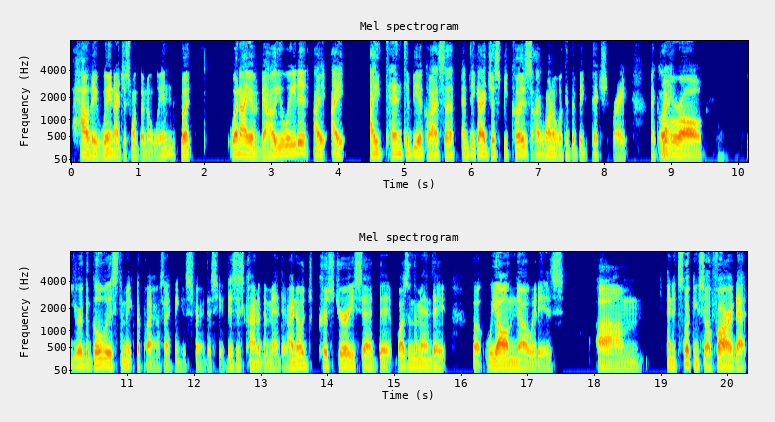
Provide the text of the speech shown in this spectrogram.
how they win. I just want them to win. But when I evaluate it, I I I tend to be a glass half empty guy just because I want to look at the big picture, right? Like right. overall, your the goal is to make the playoffs. I think is fair this year. This is kind of the mandate. I know Chris Drury said that it wasn't the mandate, but we all know it is. Um, and it's looking so far that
